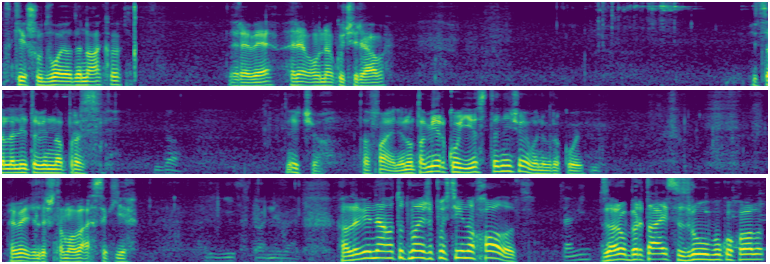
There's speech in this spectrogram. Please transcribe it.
Такі, що вдвоє одинакові. Греве, грева вона кучерява. І ціле літо він на преслі. Да. Нічого, та файне. Ну та мірку їсти, нічого йому не бракує. Ми виділи, що там овесик є. Але він нього тут майже постійно холод. Зараз обертається з другого боку холод.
